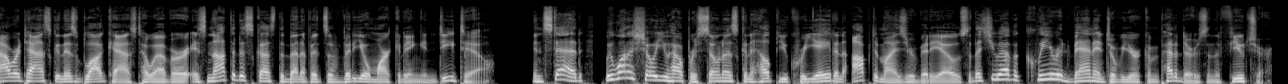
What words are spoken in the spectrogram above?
Our task in this blogcast, however, is not to discuss the benefits of video marketing in detail. Instead, we want to show you how personas can help you create and optimize your videos so that you have a clear advantage over your competitors in the future.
